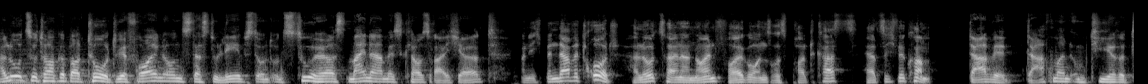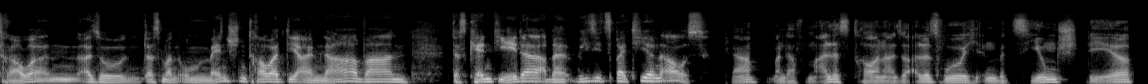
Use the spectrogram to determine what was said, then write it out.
Hallo zu Talk About Tod. Wir freuen uns, dass du lebst und uns zuhörst. Mein Name ist Klaus Reichert. Und ich bin David Roth. Hallo zu einer neuen Folge unseres Podcasts. Herzlich willkommen. David, darf man um Tiere trauern? Also, dass man um Menschen trauert, die einem nahe waren, das kennt jeder. Aber wie sieht es bei Tieren aus? Klar, man darf um alles trauern. Also alles, wo ich in Beziehung stehe,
